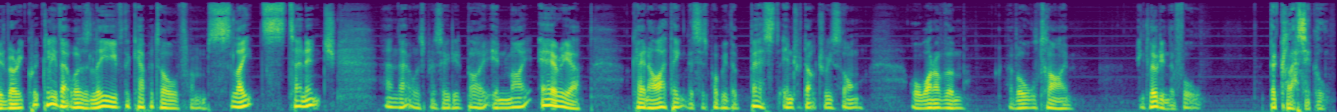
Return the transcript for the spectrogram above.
ended very quickly. That was Leave the Capital from Slates 10 inch, and that was preceded by In My Area. Okay, now I think this is probably the best introductory song, or one of them, of all time, including The Fall, the classical.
